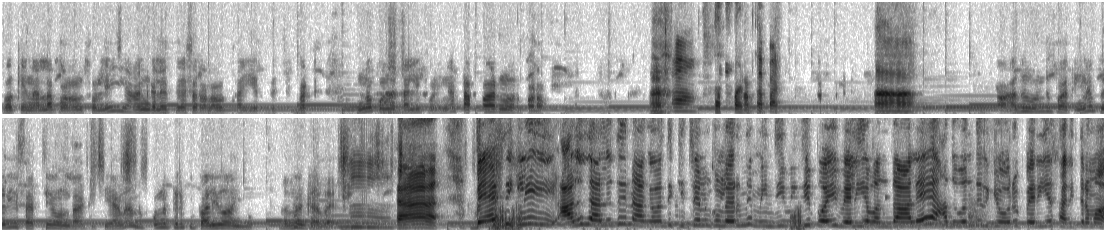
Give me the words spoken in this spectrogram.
ஓகே நல்ல படம்னு சொல்லி ஆண்களே பேசுற அளவுக்கு தான் இருந்துச்சு. பட் இன்னும் கொஞ்சம் தள்ளி போனீங்கன்னா டப்பார்னு ஒரு படம். அது வந்து பாத்தீங்கன்னா பெரிய சர்ச்சையை உண்டாக்குச்சு. ஏன்னா அந்த பொண்ணு திருப்பி பழி வாங்கும் அதுதான் கதை. பேசிக்கலி அழுது அழுது நாங்க வந்து கிச்சனுக்குள்ள இருந்து மிஞ்சி மிஞ்சி போய் வெளியே வந்தாலே அது வந்து இங்க ஒரு பெரிய சரித்திரமா.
